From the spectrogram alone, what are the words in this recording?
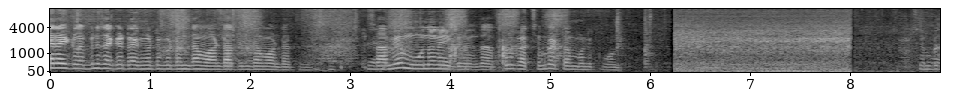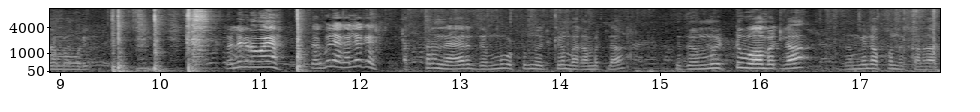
നേരെ ക്ലബിന് സെക്രട്ടറി അങ്ങോട്ടും ഇങ്ങോട്ടും എന്താ വേണ്ടാത്ത എന്താ വേണ്ടാത്ത സമയം മൂന്നെണ്ണം കഴിക്കുന്നത് എന്താ അപ്പോൾ കച്ചമ്പ എട്ടാൻ വേണ്ടി പോകണം ചെമ്പ് നമ്മൾ കൂടി കല്ലൊക്കെ പോയാ. ചെറുപ്പില്ല കല്ലൊക്കെ. അത്ര നേരം ദമ്മ് ഒട്ടും ഒരിക്കലും വരാൻ പറ്റില്ല. ദമ്മ് ഇട്ട് പോകാൻ പറ്റില്ല. ദമ്മിന്റെ ഒപ്പം നിൽക്കണം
